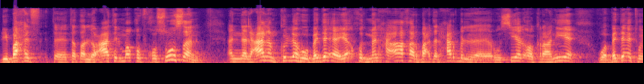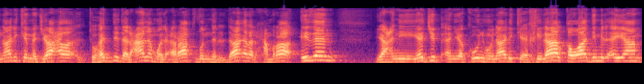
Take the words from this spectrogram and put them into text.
لبحث تطلعات الموقف؟ خصوصا أن العالم كله بدأ يأخذ منحى آخر بعد الحرب الروسية الأوكرانية وبدأت هنالك مجاعة تهدد العالم والعراق ضمن الدائرة الحمراء. إذا يعني يجب أن يكون هنالك خلال قوادم الأيام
